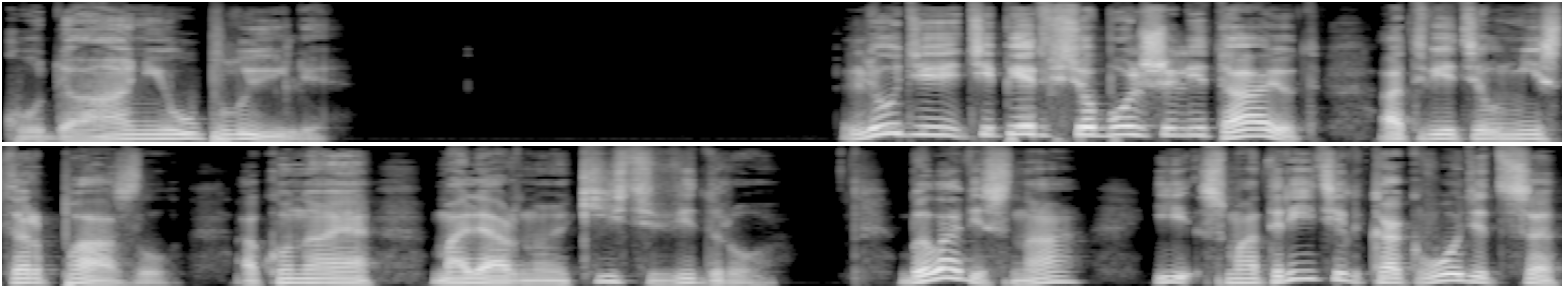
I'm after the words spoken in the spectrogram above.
куда они уплыли?» «Люди теперь все больше летают», — ответил мистер Пазл, окуная малярную кисть в ведро. Была весна, и смотритель, как водится,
